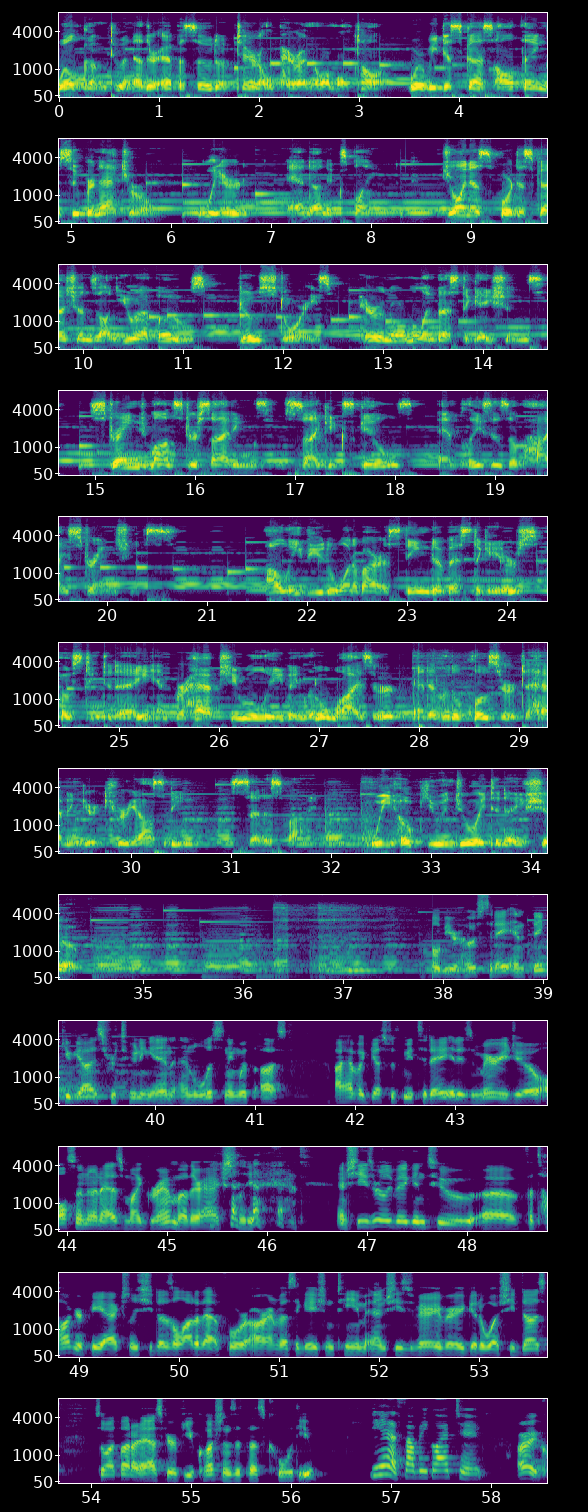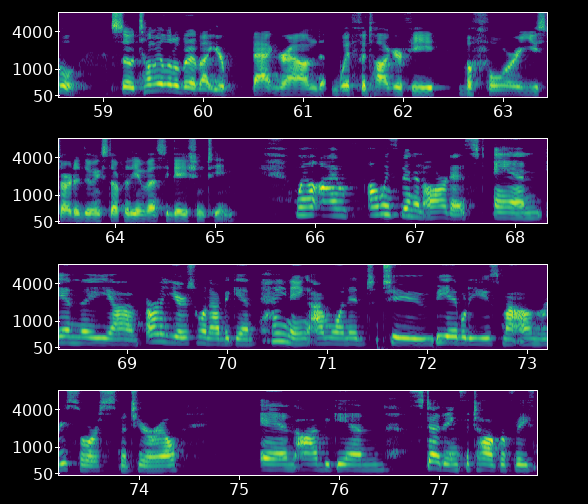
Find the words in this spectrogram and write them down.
Welcome to another episode of Terrell Paranormal Talk, where we discuss all things supernatural, weird, and unexplained. Join us for discussions on UFOs, ghost stories, paranormal investigations, strange monster sightings, psychic skills, and places of high strangeness. I'll leave you to one of our esteemed investigators hosting today, and perhaps you will leave a little wiser and a little closer to having your curiosity satisfied. We hope you enjoy today's show. I'll be your host today, and thank you guys for tuning in and listening with us. I have a guest with me today. It is Mary Jo, also known as my grandmother, actually. and she's really big into uh, photography actually. She does a lot of that for our investigation team and she's very very good at what she does. So i thought i'd ask her a few questions if that's cool with you. Yes, I'll be glad to. all right cool. So tell me a little bit about your background with photography before you started doing stuff for the investigation team. Well, I've always been an artist, and in the uh, early years when I began painting, I wanted to be able to use my own resource material, and I began studying photography.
